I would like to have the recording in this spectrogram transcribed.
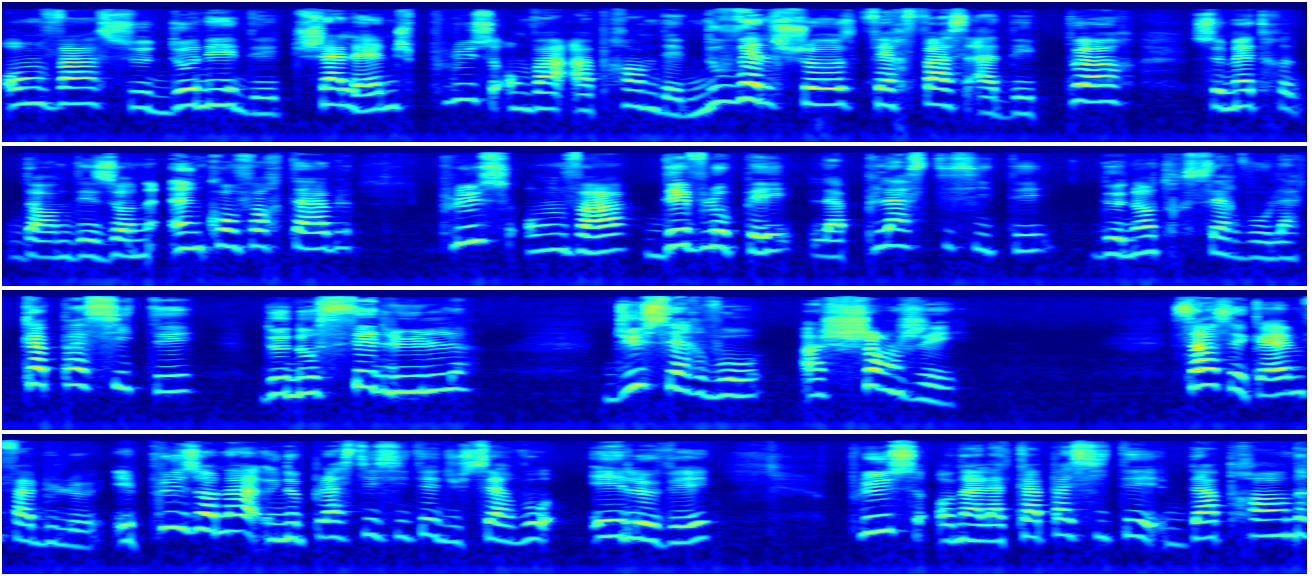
on va se donner des challenges, plus on va apprendre des nouvelles choses, faire face à des peurs, se mettre dans des zones inconfortables, plus on va développer la plasticité de notre cerveau, la capacité de nos cellules du cerveau à changer. Ça, c'est quand même fabuleux. Et plus on a une plasticité du cerveau élevée, plus on a la capacité d'apprendre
